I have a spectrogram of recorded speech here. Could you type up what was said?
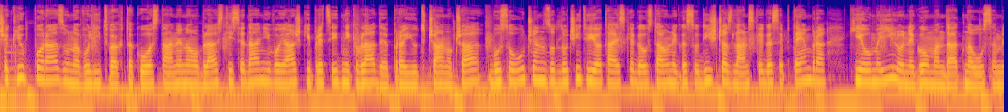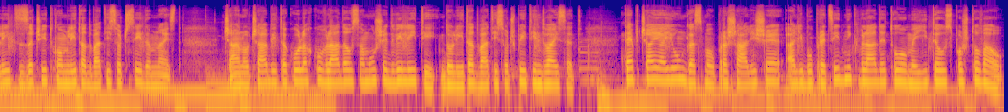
Če kljub porazu na volitvah tako ostane na oblasti sedanji vojaški predsednik vlade Prajut Čanoča, bo soočen z odločitvijo tajskega ustavnega sodišča z lanskega septembra, ki je omejilo njegov mandat na 8 let z začetkom leta 2017. Čanoča bi tako lahko vladal samo še dve leti, do leta 2025. Tepčaja Junga smo vprašali še, ali bo predsednik vlade to omejitev spoštoval.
